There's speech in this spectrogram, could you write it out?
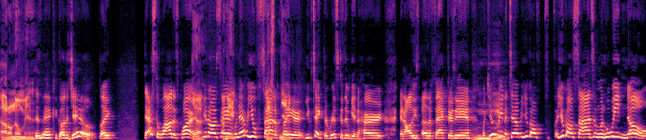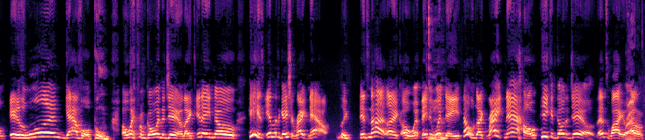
I don't know, man. This man could go to jail. Like that's the wildest part. Yeah. You know what I'm saying? I mean, Whenever you sign a player, yeah. you take the risk of them getting hurt and all these other factors in. Mm-hmm. But you mm-hmm. mean to tell me you gonna you gonna sign someone who we know is one gavel, boom, away from going to jail? Like it ain't no. He is in litigation right now. Like it's not like oh maybe yeah. one day. No, like right now he could go to jail. That's wild. Right. I don't.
